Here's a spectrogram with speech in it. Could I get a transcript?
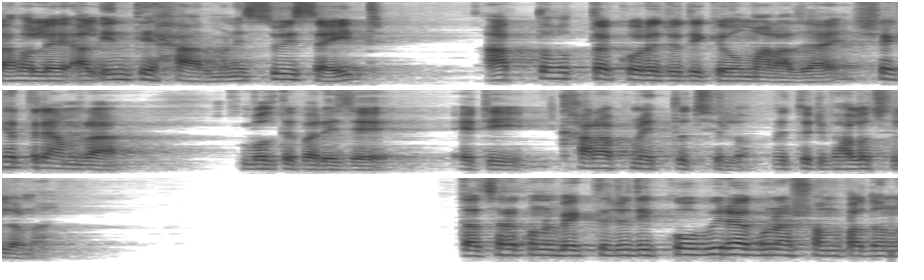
তাহলে আল ইন্তিহার মানে সুইসাইড, আত্মহত্যা করে যদি কেউ মারা যায়, সেক্ষেত্রে আমরা বলতে পারি যে এটি খারাপ মৃত্যু ছিল, মৃত্যুটি ভালো ছিল না। তাছাড়া কোনো ব্যক্তি যদি কবিরা গুণা সম্পাদন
